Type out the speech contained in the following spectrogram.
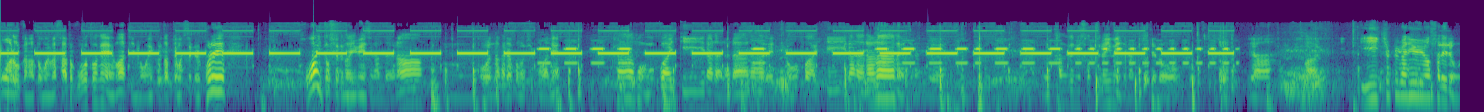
終わろうかなと思います。あと冒頭ね、マーティンの音楽歌ってましたけど、これ、ホワイトするのイメージなんだよな。うん、俺の中ではこの曲はね。カーボンファイティーラララララ、レッドファイティーララララのやついい曲が流用されるのが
